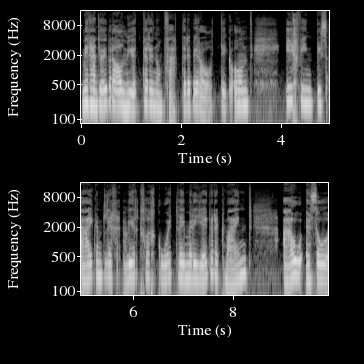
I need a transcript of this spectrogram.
wir haben ja überall Mütter und Väterberatung. Und ich finde es eigentlich wirklich gut, wenn man in jeder Gemeinde auch so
